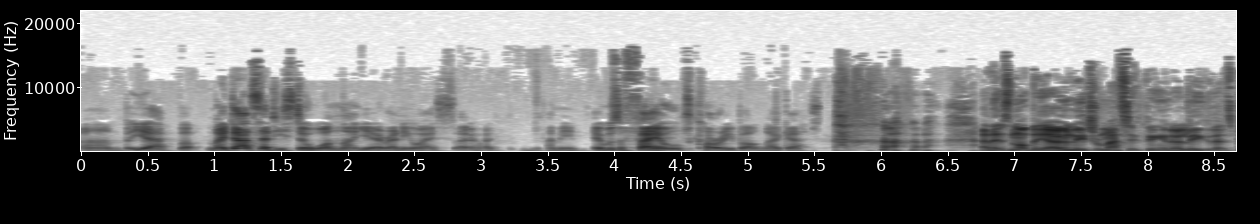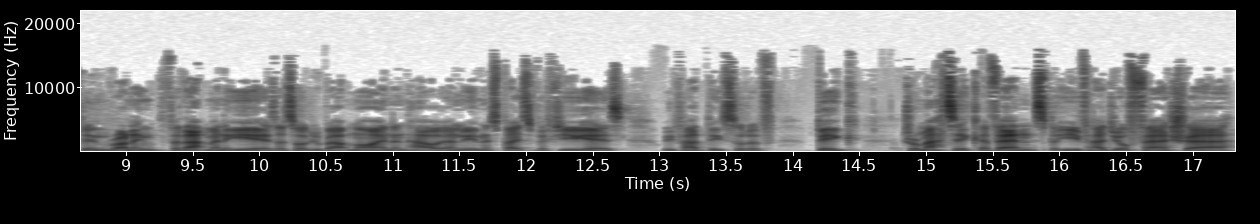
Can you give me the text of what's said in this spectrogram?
Um, but yeah, but my dad said he still won that year anyway. So, I, I mean, it was a failed curry bung, I guess. And it's not the only dramatic thing in a league that's been running for that many years. I told you about mine and how only in the space of a few years we've had these sort of big dramatic events, but you've had your fair share.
